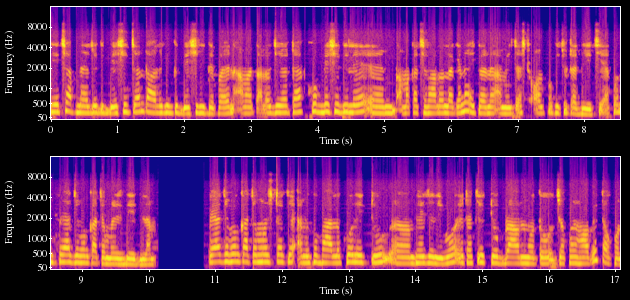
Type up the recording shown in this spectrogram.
দিয়েছি, আপনারা যদি বেশি চান তাহলে কিন্তু বেশি দিতে পারেন। আমার কালো জিরাটা খুব বেশি দিলে আমার কাছে ভালো লাগে না, এই কারণে আমি জাস্ট অল্প কিছুটা দিয়েছি। এখন পেঁয়াজ এবং কাঁচামরিচ দিয়ে দিলাম। পেঁয়াজ এবং কাঁচামরিচটাকে আমি খুব ভালো করে একটু ভেজে নিব। এটাকে একটু ব্রাউন মতো যখন হবে তখন।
